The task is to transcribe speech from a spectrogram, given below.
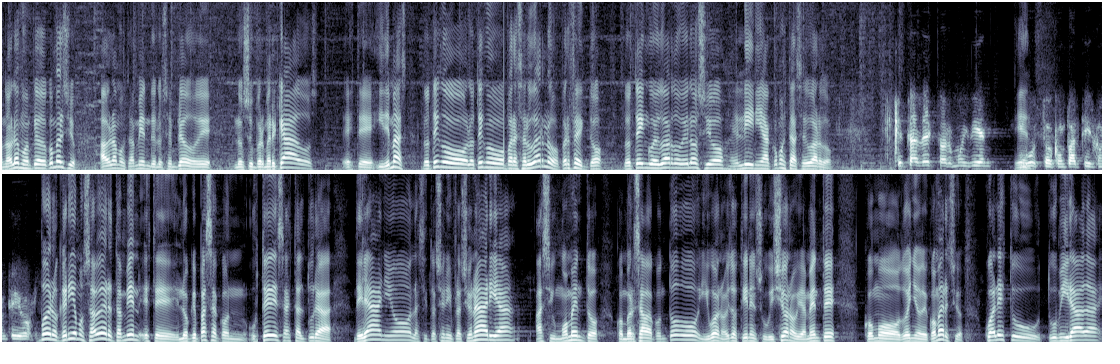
Cuando hablamos de empleados de comercio, hablamos también de los empleados de los supermercados este, y demás. ¿Lo tengo, ¿Lo tengo para saludarlo? Perfecto. Lo tengo Eduardo Velocio en línea. ¿Cómo estás, Eduardo? ¿Qué tal, Héctor? Muy bien. Un gusto compartir contigo. Bueno, queríamos saber también este, lo que pasa con ustedes a esta altura del año, la situación inflacionaria. Hace un momento conversaba con todo y bueno, ellos tienen su visión, obviamente, como dueños de comercio. ¿Cuál es tu, mirada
